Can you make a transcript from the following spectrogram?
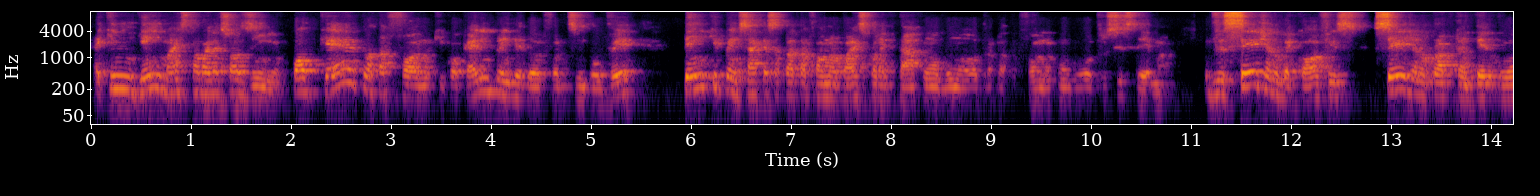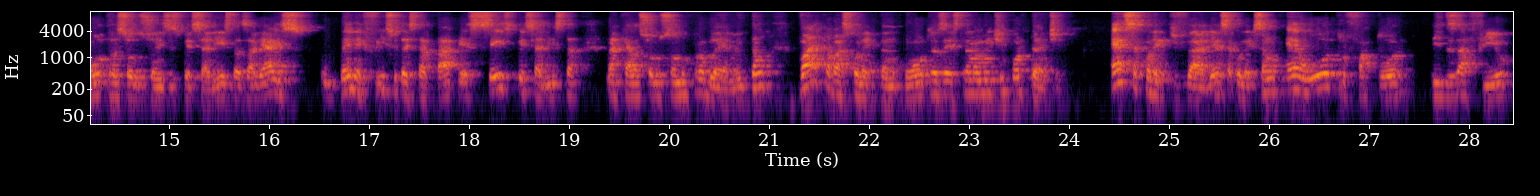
é que ninguém mais trabalha sozinho. Qualquer plataforma que qualquer empreendedor for desenvolver, tem que pensar que essa plataforma vai se conectar com alguma outra plataforma, com algum outro sistema seja no back-office, seja no próprio canteiro com outras soluções especialistas. Aliás, o benefício da startup é ser especialista naquela solução do problema. Então, vai acabar se conectando com outras é extremamente importante. Essa conectividade, essa conexão é outro fator de desafio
